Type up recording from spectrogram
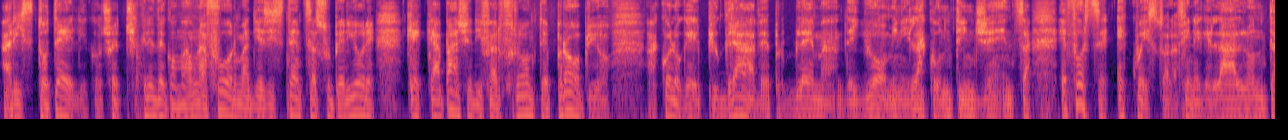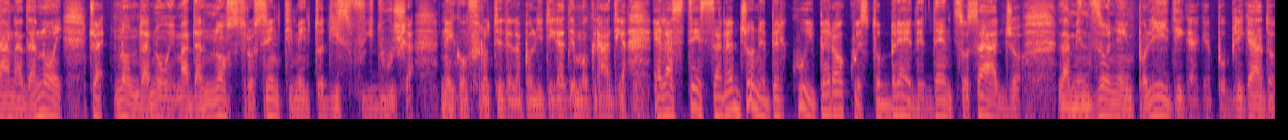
aristotelico, cioè ci crede come a una forma di esistenza superiore che è capace di far fronte proprio a quello che è il più grave problema degli uomini, la contingenza. E forse è questo alla fine che la allontana da noi, cioè non da noi, ma dal nostro sentimento di sfiducia nei confronti della politica democratica. È la stessa ragione per cui però questo breve e denso saggio, La menzogna in politica, che è pubblicato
